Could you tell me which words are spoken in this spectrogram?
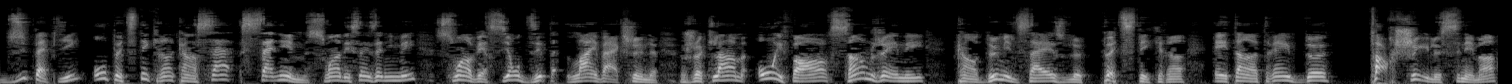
du papier au petit écran, quand ça s'anime, soit en dessins animés, soit en version dite live action. Je clame haut et fort, sans me gêner, qu'en 2016, le petit écran est en train de torcher le cinéma.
